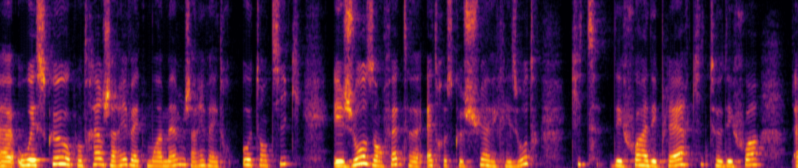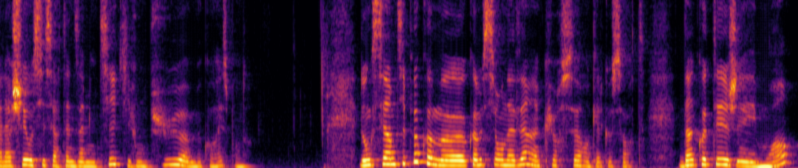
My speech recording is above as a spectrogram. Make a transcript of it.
euh, ou est-ce que au contraire j'arrive à être moi-même, j'arrive à être authentique et j'ose en fait euh, être ce que je suis avec les autres, quitte des fois à déplaire, quitte des fois à lâcher aussi certaines amitiés qui vont plus euh, me correspondre. Donc c'est un petit peu comme, euh, comme si on avait un curseur en quelque sorte. D'un côté j'ai moi,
